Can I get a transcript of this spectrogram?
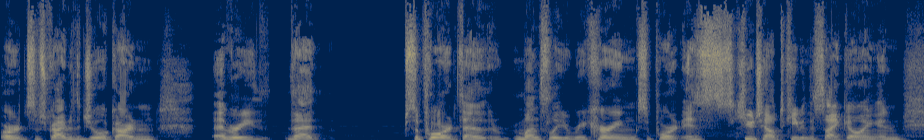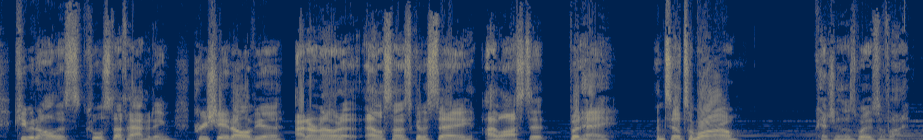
or subscribe to the Jewel Garden. Every that support, the monthly recurring support is huge help to keeping the site going and keeping all this cool stuff happening. Appreciate all of you. I don't know what else I was going to say. I lost it. But hey, until tomorrow, catching those waves of vibe.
